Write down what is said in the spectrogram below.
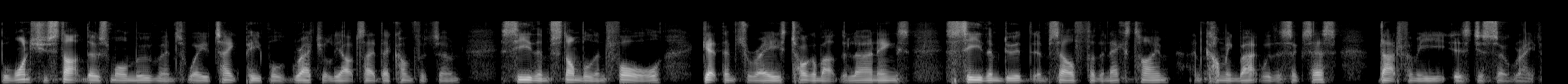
But once you start those small movements where you take people gradually outside their comfort zone, see them stumble and fall, get them to raise, talk about the learnings, see them do it themselves for the next time and coming back with a success, that for me is just so great.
